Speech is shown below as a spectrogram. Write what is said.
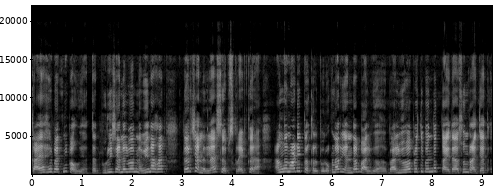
काय आहे बातमी पाहूया. तत्पूर्वी चॅनलवर नवीन आहात तर चॅनलला सबस्क्राईब करा. अंगणवाडी प्रकल्प रोखणार यंदा बालविवाह. बालविवाह प्रतिबंधक कायदा असून राज्यात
